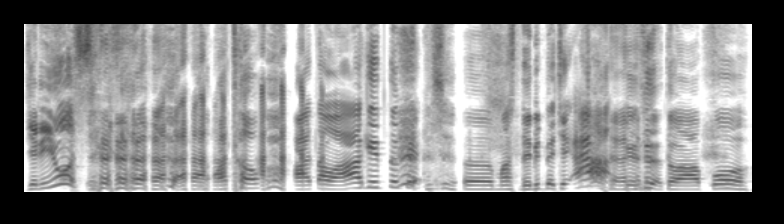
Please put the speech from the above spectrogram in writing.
jenius atau atau ah gitu kayak eh, Mas debit BCA gitu atau apa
